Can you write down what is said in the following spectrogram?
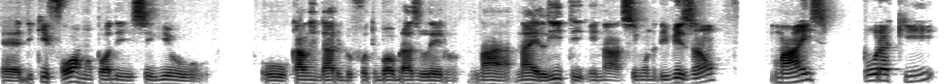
é, de que forma pode seguir o, o calendário do futebol brasileiro na, na elite e na segunda divisão, mas por aqui,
